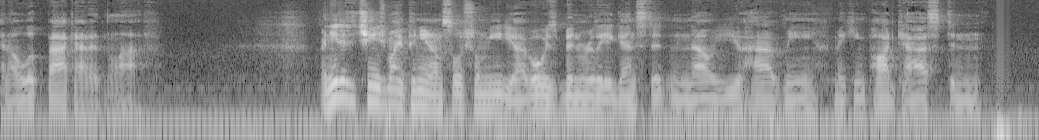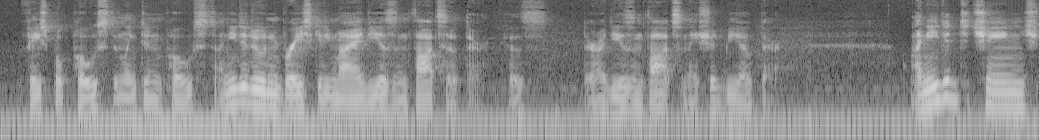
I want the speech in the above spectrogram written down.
And I'll look back at it and laugh. I needed to change my opinion on social media. I've always been really against it, and now you have me making podcasts and Facebook posts and LinkedIn posts. I needed to embrace getting my ideas and thoughts out there because they're ideas and thoughts, and they should be out there. I needed to change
